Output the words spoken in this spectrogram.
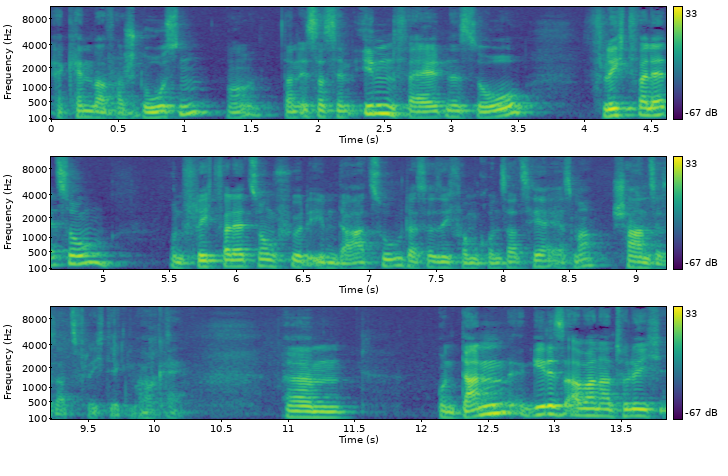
erkennbar verstoßen. Dann ist das im Innenverhältnis so, Pflichtverletzung. Und Pflichtverletzung führt eben dazu, dass er sich vom Grundsatz her erstmal schadensersatzpflichtig macht. Okay. Ähm, und dann geht es aber natürlich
